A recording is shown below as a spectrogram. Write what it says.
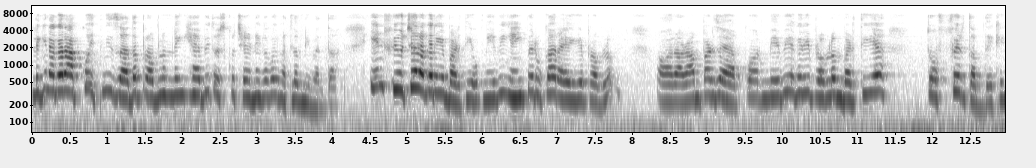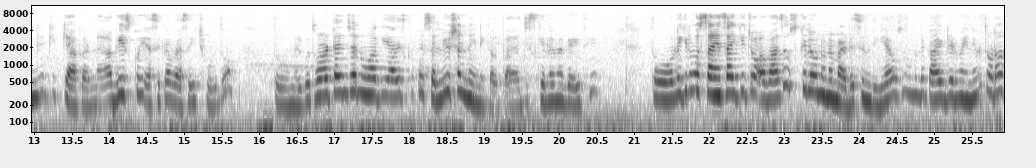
लेकिन अगर आपको इतनी ज़्यादा प्रॉब्लम नहीं है भी तो इसको छेड़ने का कोई मतलब नहीं बनता। इन फ्यूचर अगर ये बढ़ती हो मे भी यहीं पर रुका रहे ये प्रॉब्लम, और आराम पड़ जाए आपको, और मे भी अगर ये प्रॉब्लम बढ़ती है तो फिर तब देखेंगे कि क्या करना है। अभी इसको ऐसे का वैसे ही छोड़ दो। तो मेरे को थोड़ा टेंशन हुआ कि यार इसका कोई सोल्यूशन नहीं निकल पाया, जिसके लिए मैं गई थी। तो लेकिन वो साई आई की जो आवाज़ है, उसके लिए उन्होंने मेडिसिन दी है। उसने उन्होंने कहा, एक डेढ़ महीने में थोड़ा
